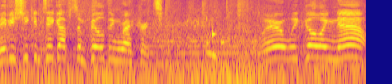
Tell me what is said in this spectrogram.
Maybe she can dig up some building records. Where are we going now?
